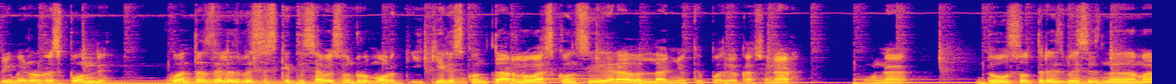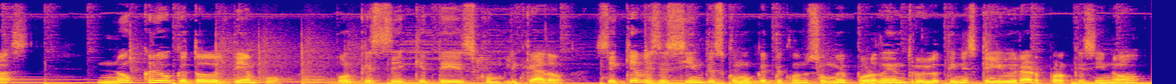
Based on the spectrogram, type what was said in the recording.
Primero responde, ¿cuántas de las veces que te sabes un rumor y quieres contarlo has considerado el daño que puede ocasionar? ¿Una? ¿Dos o tres veces nada más? No creo que todo el tiempo, porque sé que te es complicado, sé que a veces sientes como que te consume por dentro y lo tienes que liberar porque si no,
